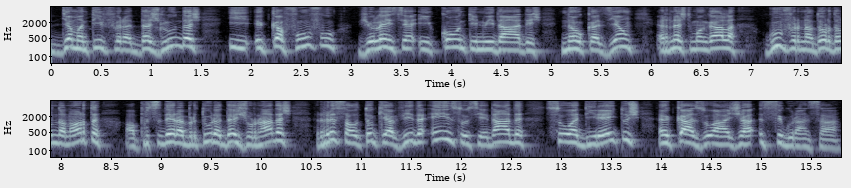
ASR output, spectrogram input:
diamantífera das Lundas e Cafunfo, violência e continuidades. Na ocasião, Ernesto Mangala governador da Onda Norte, ao proceder à abertura das jornadas, ressaltou que a vida em sociedade só há direitos caso haja segurança.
